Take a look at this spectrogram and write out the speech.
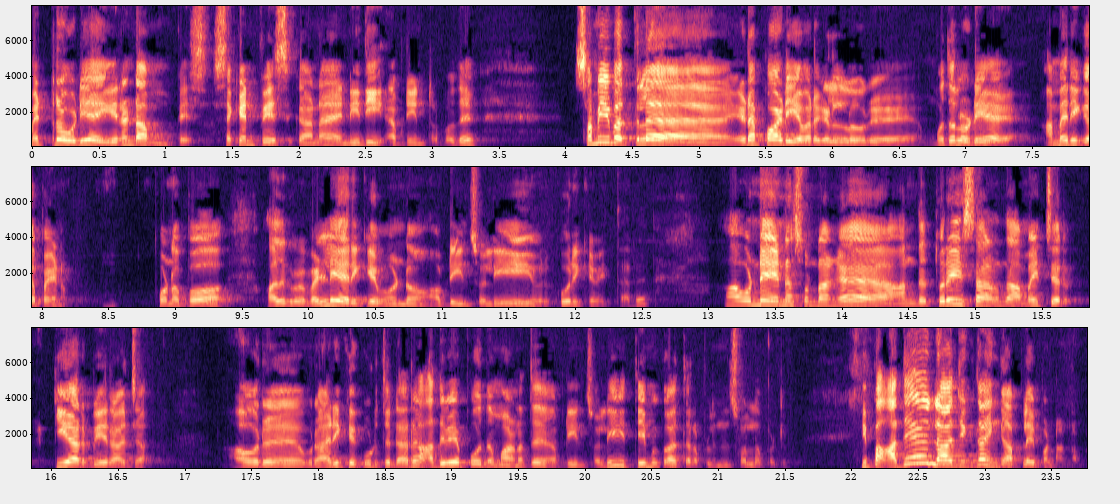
மெட்ரோவுடைய இரண்டாம் பேஸ் செகண்ட் பேஸுக்கான நிதி அப்படின்ற போது சமீபத்தில் எடப்பாடி அவர்கள் ஒரு முதலுடைய அமெரிக்க பயணம் போனப்போ அதுக்கு ஒரு வெள்ளை அறிக்கை வேண்டும் அப்படின்னு சொல்லி ஒரு கோரிக்கை வைத்தார். உடனே என்ன சொன்னாங்க அந்த துறை சார்ந்த அமைச்சர் டிஆர்பி ராஜா அவர் ஒரு அறிக்கை கொடுத்துட்டாரு அதுவே போதுமானது அப்படின்னு சொல்லி திமுக தரப்புலேருந்து சொல்லப்பட்டு இப்போ அதே லாஜிக் தான் இங்கே அப்ளை பண்ணணும்.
